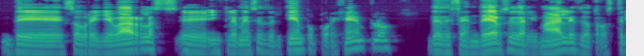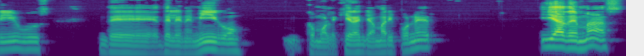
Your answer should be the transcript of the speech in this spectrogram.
de sobrellevar las eh, inclemencias del tiempo, por ejemplo, de defenderse de animales, de otras tribus, de, del enemigo, como le quieran llamar y poner, y además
